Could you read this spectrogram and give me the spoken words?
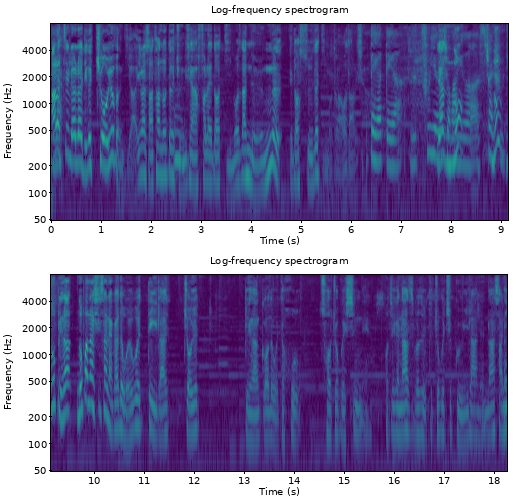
阿拉再聊聊迭个教育问题啊，因为上趟侬登群里向发了一道题目，是㑚囡恩个一道数学题目，对伐？学堂里向。对个对个，是初一呀个小朋友侬的算术侬侬平常侬帮㑚先生两家头会勿会对伊拉教育平常高头会得花操交关心呢？或者讲㑚是勿是有得交关去管伊拉呢？㑚啥人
